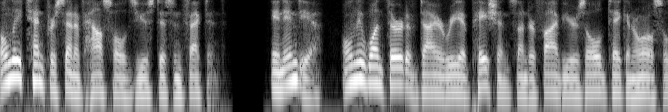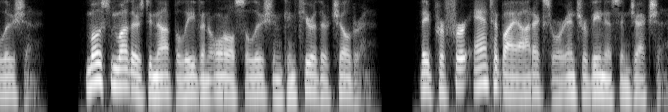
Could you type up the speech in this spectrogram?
only 10% of households use disinfectant. In India, only one third of diarrhea patients under 5 years old take an oral solution. Most mothers do not believe an oral solution can cure their children. They prefer antibiotics or intravenous injection.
